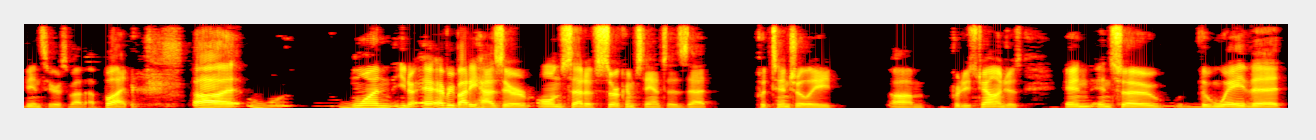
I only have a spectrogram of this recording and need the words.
being serious about that, but. Uh, one, you know, everybody has their own set of circumstances that potentially um, produce challenges, and and so the way that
